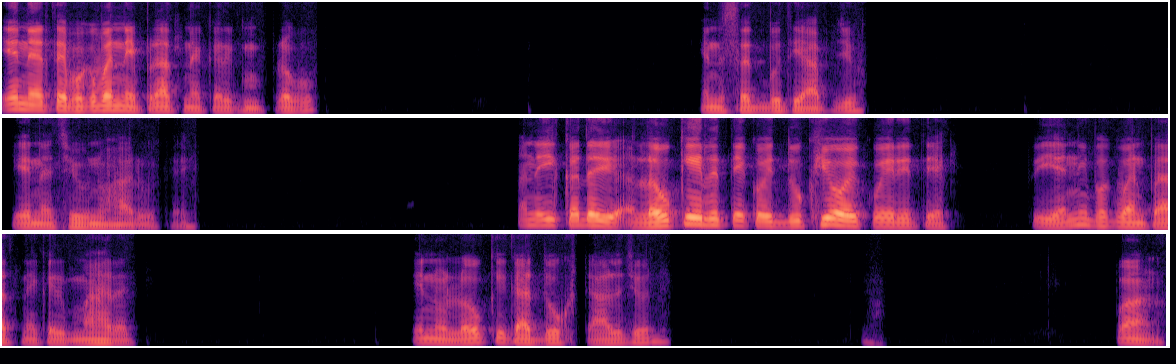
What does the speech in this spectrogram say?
એને અર્થે ભગવાનની પ્રાર્થના કરી પ્રભુ, એને સદબુદ્ધિ આપજો. એના જીવનું સારું થાય. અને એ કદાચ લૌકિક રીતે કોઈ દુખ્યો હોય કોઈ રીતે, તો એની ભગવાન પ્રાર્થના કરી, મહારાજ, એનું લૌકિક આ દુઃખ ટાળજો ને. પણ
